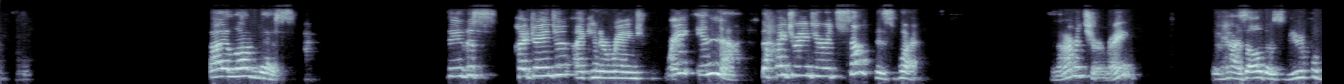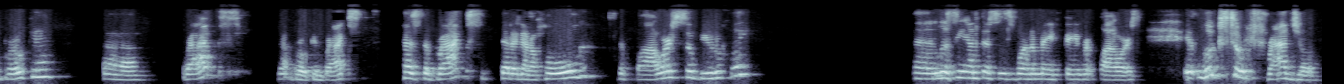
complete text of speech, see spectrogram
I love this. See this hydrangea? I can arrange right in that. The hydrangea itself is what? An armature, right? It has all those beautiful broken uh, bracts, not broken bracts, has the bracts that are going to hold the flowers so beautifully. And Lisianthus is one of my favorite flowers. It looks so fragile,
